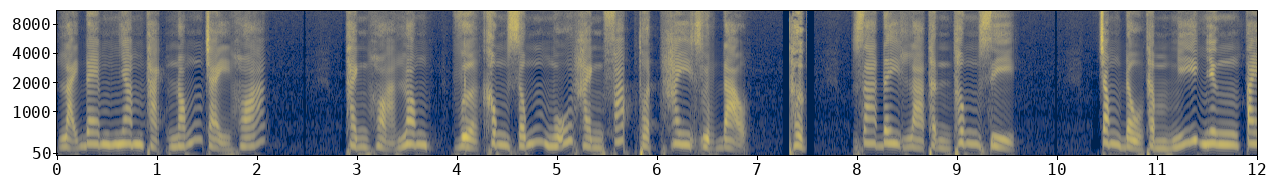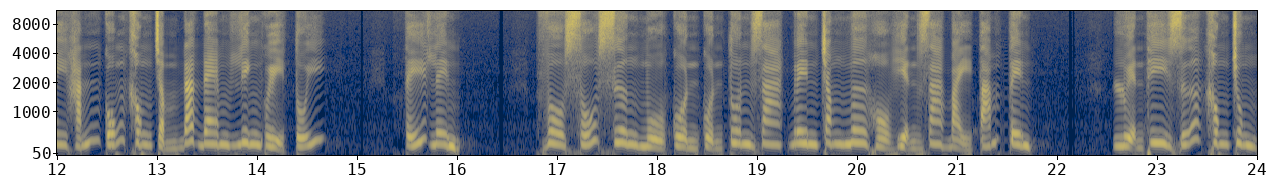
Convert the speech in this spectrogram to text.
lại đem nham thạch nóng chảy hóa. Thành hỏa long, vừa không giống ngũ hành pháp thuật hay dược đạo. Thực, ra đây là thần thông gì? Trong đầu thầm nghĩ nhưng tay hắn cũng không chậm đã đem linh quỷ túi. Tế lên. Vô số xương mù cuồn cuộn tuôn ra, bên trong mơ hồ hiện ra bảy tám tên. Luyện thi giữa không trung.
